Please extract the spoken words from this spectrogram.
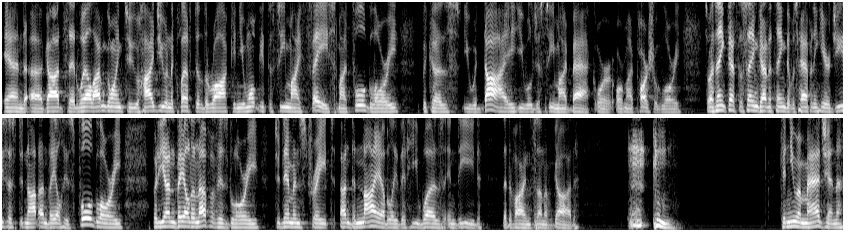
And uh, God said, Well, I'm going to hide you in the cleft of the rock, and you won't get to see my face, my full glory, because you would die. You will just see my back or, or my partial glory. So I think that's the same kind of thing that was happening here. Jesus did not unveil his full glory, but he unveiled enough of his glory to demonstrate undeniably that he was indeed the divine Son of God. Can you imagine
